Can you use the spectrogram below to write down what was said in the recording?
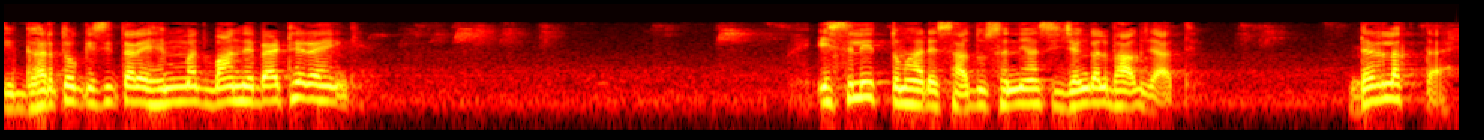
कि घर तो किसी तरह हिम्मत बांधे बैठे रहेंगे। इसलिए तुम्हारे साधु सन्यासी जंगल भाग जाते। डर लगता है,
